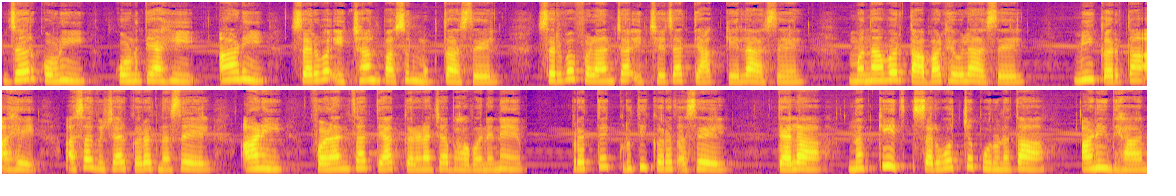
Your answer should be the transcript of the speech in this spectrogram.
जर कोणी कोणत्याही आणि सर्व इच्छांपासून मुक्त असेल सर्व फळांच्या इच्छेचा त्याग केला असेल मनावर ताबा ठेवला असेल मी करता आहे असा विचार करत नसेल आणि फळांचा त्याग करण्याच्या भावनेने प्रत्येक कृती करत असेल त्याला नक्कीच सर्वोच्च पूर्णता आणि ध्यान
